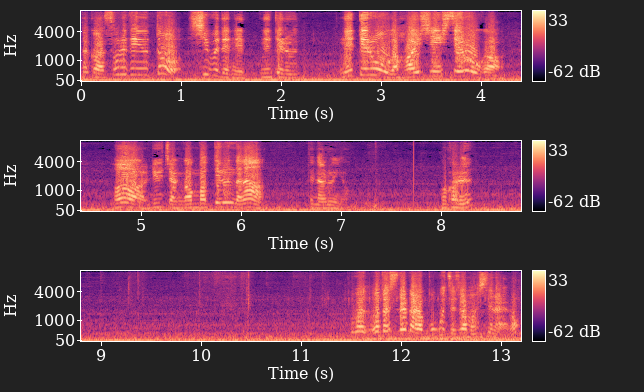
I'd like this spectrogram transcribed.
だからそれで言うと支部で寝寝てる寝てろうが配信してろうがあありゅうちゃん頑張ってるんだなってなるんよ。わかるわ私だからポコちゃん邪魔してないやろ？い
